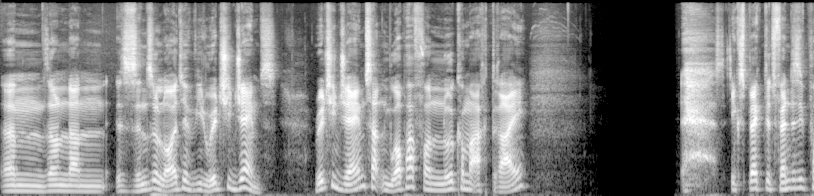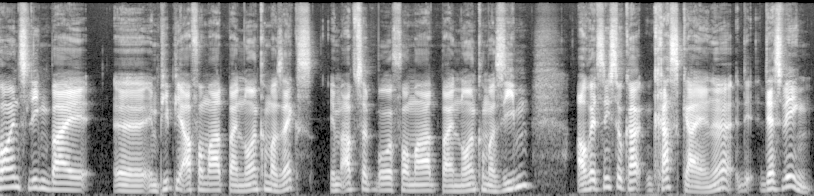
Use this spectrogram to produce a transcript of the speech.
ähm, sondern es sind so Leute wie Richie James. Richie James hat einen Whopper von 0,83. Expected Fantasy Points liegen bei äh, im PPR-Format bei 9,6, im Upside Bowl-Format bei 9,7. Auch jetzt nicht so krass geil, ne? Deswegen,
